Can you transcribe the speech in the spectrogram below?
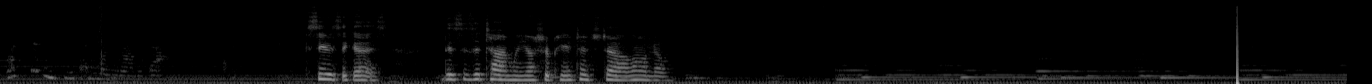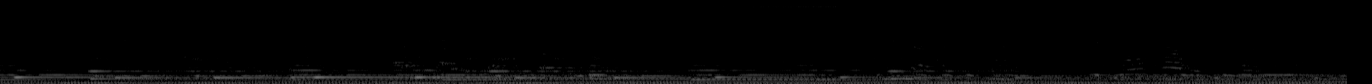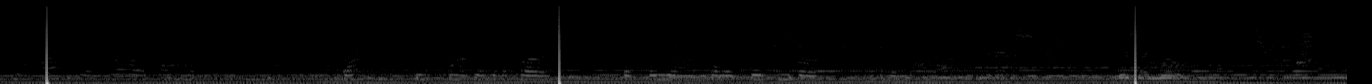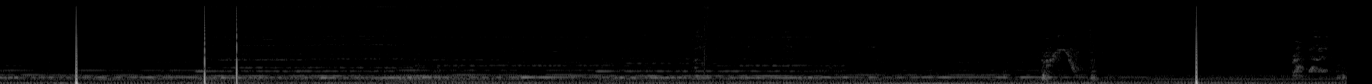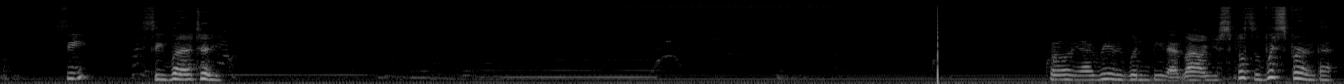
Let's check and see if anyone's around the back. Seriously, guys, this is a time when y'all should pay attention to how I know. See what I tell you? Cloe, I really wouldn't be that loud. You're supposed to whisper that.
